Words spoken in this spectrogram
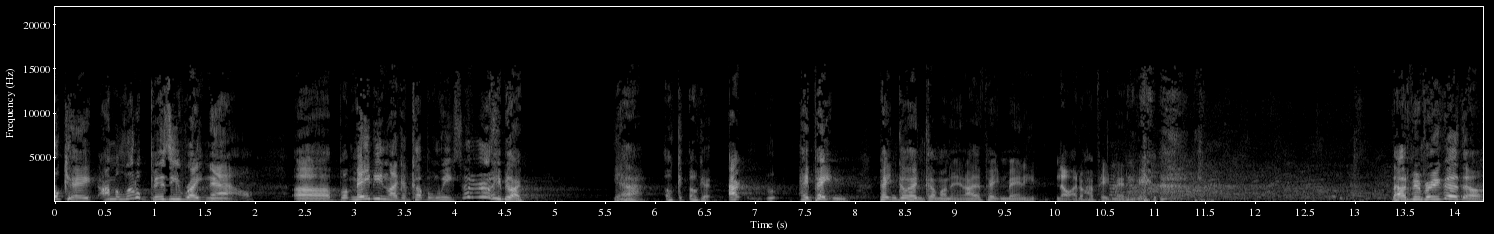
okay, I'm a little busy right now. Uh, but maybe in like a couple weeks, no, no, no, he'd be like, yeah, okay, okay. I, hey, Peyton, Peyton, go ahead and come on in. I have Peyton Manning. No, I don't have Peyton Manning. that would have been pretty good, though.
